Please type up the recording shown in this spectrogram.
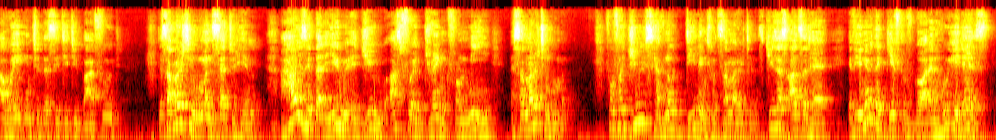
away into the city to buy food. The Samaritan woman said to him, How is it that you, a Jew, ask for a drink from me, a Samaritan woman? For, for Jews have no dealings with Samaritans. Jesus answered her, If you knew the gift of God and who it is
